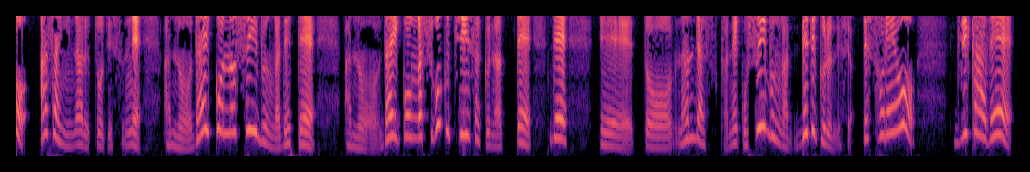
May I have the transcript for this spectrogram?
と、朝になるとですね、あの、大根の水分が出て、あの、大根がすごく小さくなって、で、えー、っと、なんですかね、こう水分が出てくるんですよ。で、それを、直で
